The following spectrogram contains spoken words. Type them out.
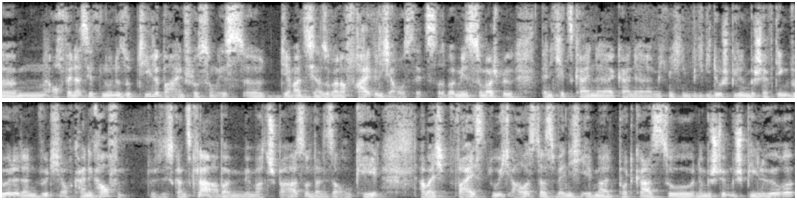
ähm, auch wenn das jetzt nur eine subtile Beeinflussung ist, äh, die man sich ja sogar noch freiwillig aussetzt. Also bei mir ist zum Beispiel, wenn ich jetzt keine, keine, mich, mich mit Videospielen beschäftigen würde, dann würde ich auch keine kaufen. Das ist ganz klar, aber mir macht Spaß und dann ist auch okay. Aber ich weiß durchaus, dass wenn ich eben halt Podcasts zu einem bestimmten Spiel höre,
